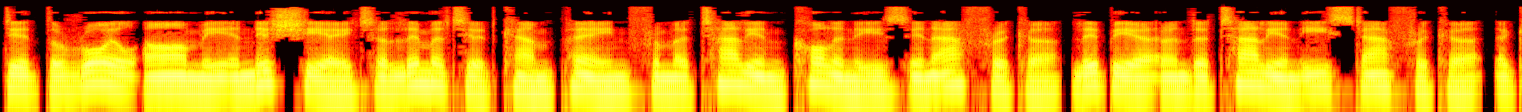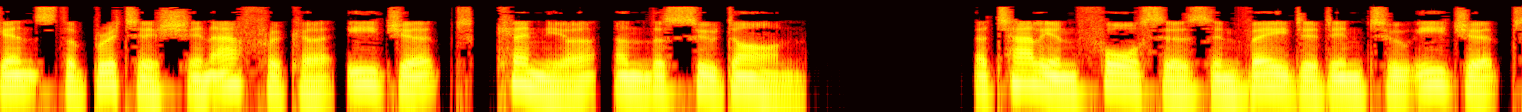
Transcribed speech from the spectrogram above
did the Royal Army initiate a limited campaign from Italian colonies in Africa Libya and Italian East Africa against the British in Africa Egypt, Kenya, and the Sudan. Italian forces invaded into Egypt,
